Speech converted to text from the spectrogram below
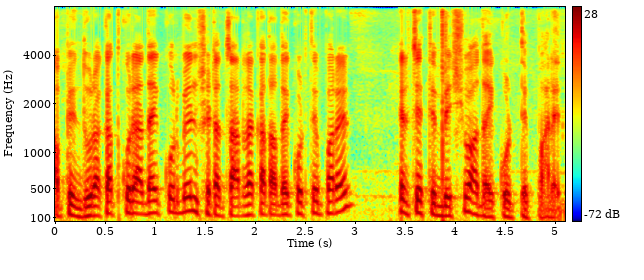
আপনি দুরাকাত করে আদায় করবেন, সেটা চার রাকাত আদায় করতে পারেন, এর চেয়ে বেশিও আদায় করতে পারেন।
